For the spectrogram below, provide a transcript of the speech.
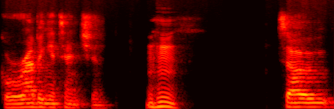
grabbing attention mm-hmm. so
